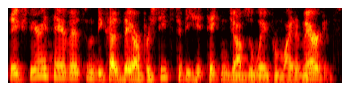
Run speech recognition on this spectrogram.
They experience nativism because they are perceived to be taking jobs away from white Americans.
